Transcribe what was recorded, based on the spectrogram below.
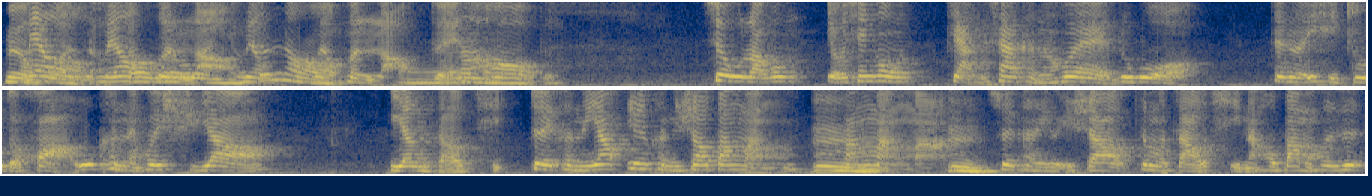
没有没有困扰没有哦困扰，没有真的哦没有困扰哦，对，然后所以我老公有先跟我讲一下，可能会如果真的一起住的话，我可能会需要，一样早起，对，可能要因为可能需要帮忙嗯帮忙嘛，嗯所以可能也需要这么早起，然后帮忙，或者是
